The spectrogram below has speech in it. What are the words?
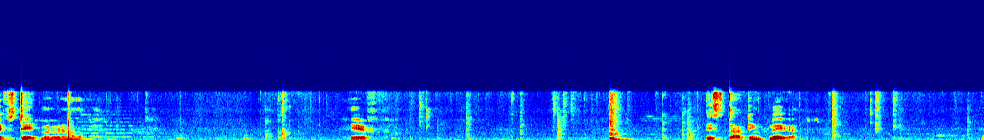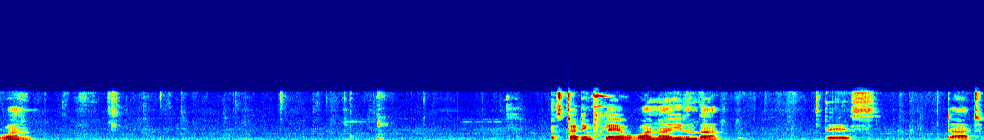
if statement will know if starting player one starting player one is in the this dot.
